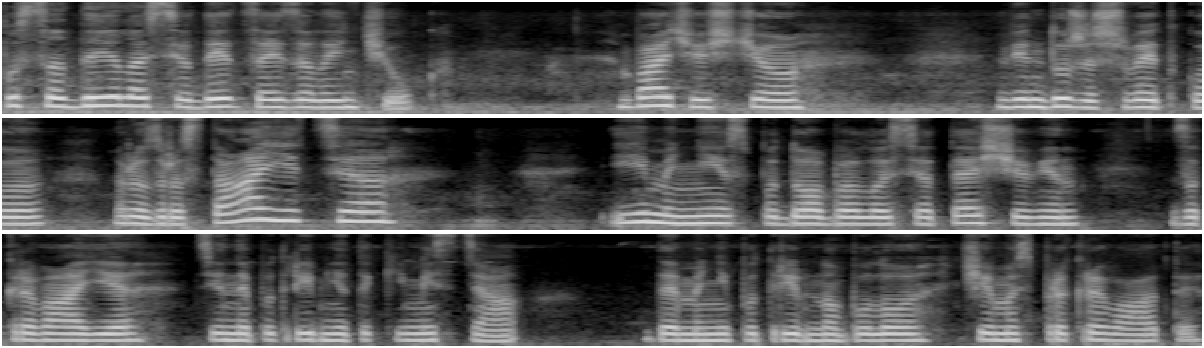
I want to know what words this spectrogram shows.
посадила сюди цей зеленчук. Бачу, що він дуже швидко розростається, і мені сподобалося те, що він закриває ці непотрібні такі місця, де мені потрібно було чимось прикривати.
